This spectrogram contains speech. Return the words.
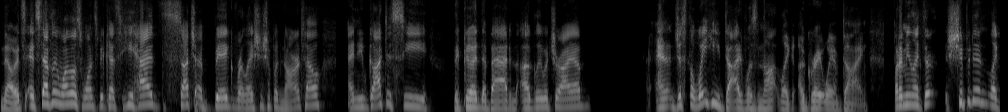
no, it's it's definitely one of those ones because he had such a big relationship with Naruto, and you got to see the good, the bad, and the ugly with Jiraiya. and just the way he died was not like a great way of dying. But I mean, like, there Shippuden like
